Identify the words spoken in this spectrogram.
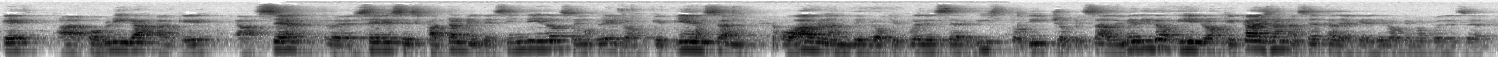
que ah, obliga a que a ser eh, seres fatalmente escindidos entre los que piensan o hablan de lo que puede ser visto, dicho, pesado y medido y los que callan acerca de, de lo que no puede ser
